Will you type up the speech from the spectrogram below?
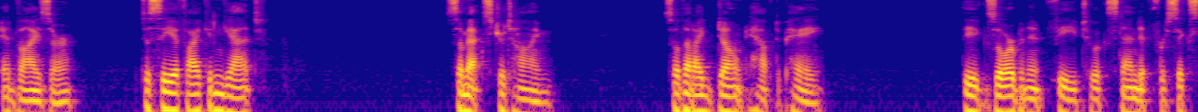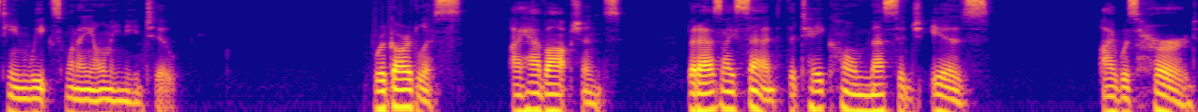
advisor to see if I can get some extra time so that I don't have to pay the exorbitant fee to extend it for 16 weeks when I only need to. Regardless, I have options but as I said, the take home message is I was heard.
